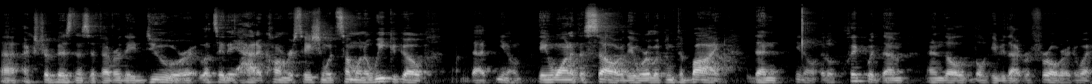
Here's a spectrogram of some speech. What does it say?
uh, extra business if ever they do. Or let's say they had a conversation with someone a week ago that you know they wanted to sell or they were looking to buy, then you know it'll click with them and they'll they'll give you that referral right away.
